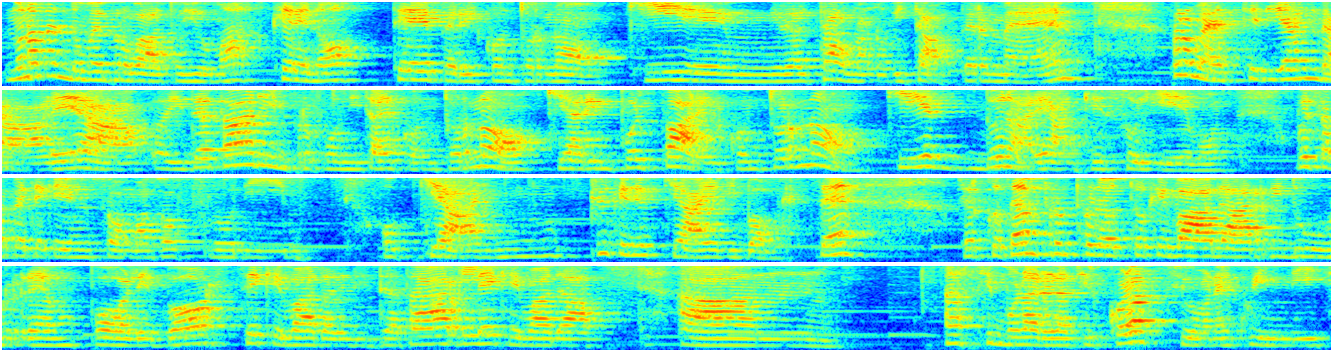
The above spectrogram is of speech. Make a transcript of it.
Non avendo mai provato io maschere notte per il contorno occhi, è in realtà una novità per me, promette di andare a idratare in profondità il contorno occhi, a rimpolpare il contorno occhi e donare anche sollievo. Voi sapete che io insomma soffro di occhiaie, più che di occhiaie, di borse, cerco sempre un prodotto che vada a ridurre un po' le borse, che vada ad idratarle, che vada a, a stimolare la circolazione, quindi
